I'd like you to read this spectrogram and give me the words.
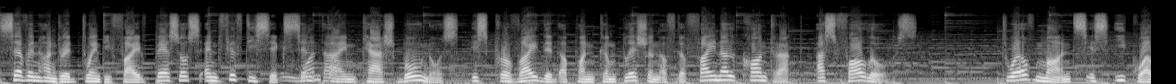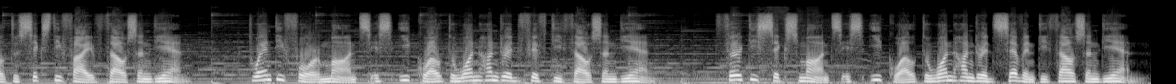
111,725 pesos and 56 mm, cents. One-time cash bonus is provided upon completion of the final contract as follows. 12 months is equal to 65,000 yen. 24 months is equal to 150,000 yen. 36 months is equal to 170,000 yen.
